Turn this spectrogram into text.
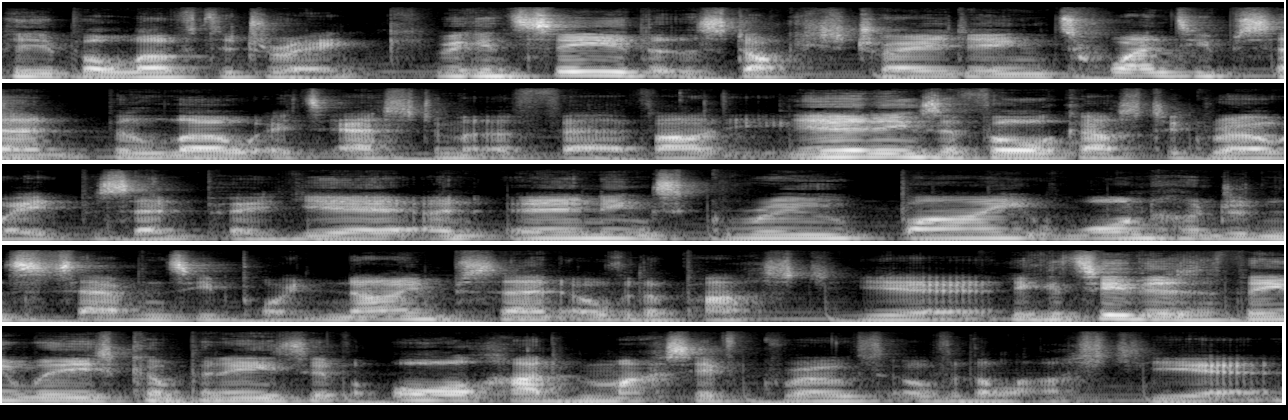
people love to drink. We can see that the stock is trading 20% below its estimate of fair value. The earnings are forecast to grow 8% per year and earnings grew by 170.9% over the past year. You can see there's a theme with these companies, they've all had massive growth over the last year.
